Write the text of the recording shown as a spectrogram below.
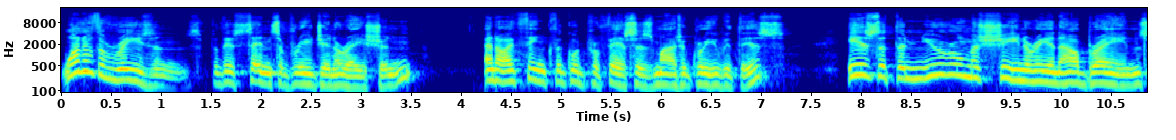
One of the reasons for this sense of regeneration, and I think the good professors might agree with this, is that the neural machinery in our brains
